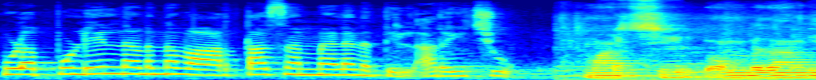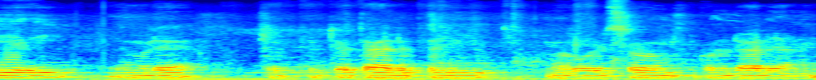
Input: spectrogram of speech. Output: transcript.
കുളപ്പുള്ളിയിൽ നടന്ന വാർത്താ സമ്മേളനത്തിൽ അറിയിച്ചു. മാർച്ച് ഒമ്പതാം തീയതി നമ്മുടെ താലപ്പൊലി മഹോത്സവം കൊണ്ടാടുകയാണ്.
